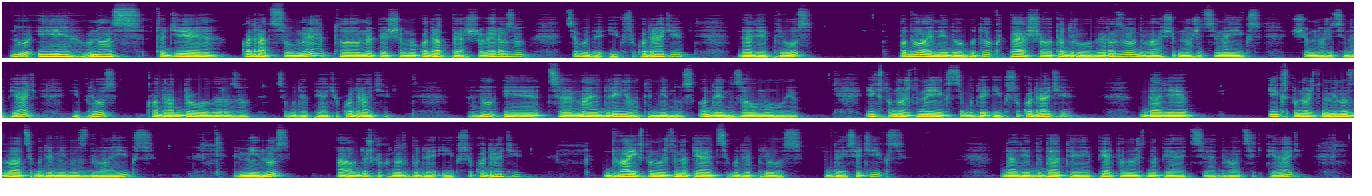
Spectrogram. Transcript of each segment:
Ну і у нас тоді квадрат суми, то ми пишемо квадрат першого виразу, це буде х у квадраті. Далі плюс подвоєний добуток першого та другого виразу, 2, що множиться на х, що множиться на 5, і плюс квадрат другого виразу, це буде 5 у квадраті. Ну і це має дорівнювати мінус 1 за умовою. х помножити на х це буде х у квадраті. Далі х помножити на мінус 2 це буде мінус 2х. Мінус, а в дужках у нас буде х у квадраті. 2х помножити на 5 це буде плюс 10х. Далі додати 5 помножити на 5 це 25.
